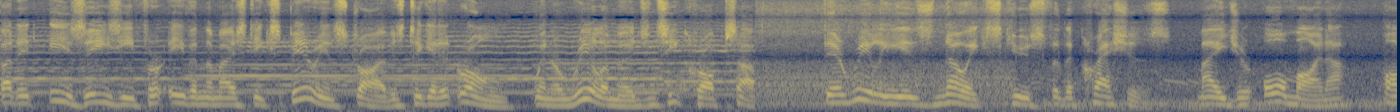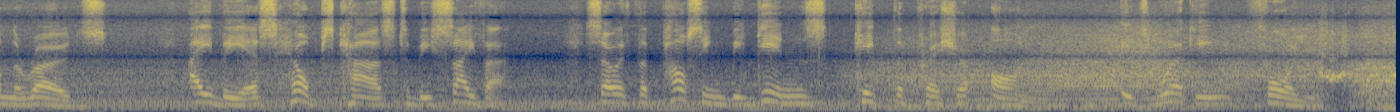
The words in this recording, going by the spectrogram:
But it is easy for even the most experienced drivers to get it wrong when a real emergency crops up. There really is no excuse for the crashes, major or minor, on the roads. ABS helps cars to be safer. So if the pulsing begins, keep the pressure on. It's working for you.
